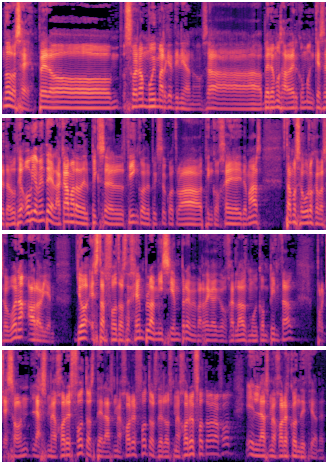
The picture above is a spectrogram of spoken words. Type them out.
No lo sé, pero suena muy marketingiano. O sea, veremos a ver cómo en qué se traduce. Obviamente, la cámara del Pixel 5, del Pixel 4a, 5G y demás, estamos seguros que va a ser buena. Ahora bien, yo estas fotos de ejemplo, a mí siempre me parece que hay que cogerlas muy con pinzas, porque son las mejores fotos de las mejores fotos de los mejores fotógrafos en las mejores condiciones.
